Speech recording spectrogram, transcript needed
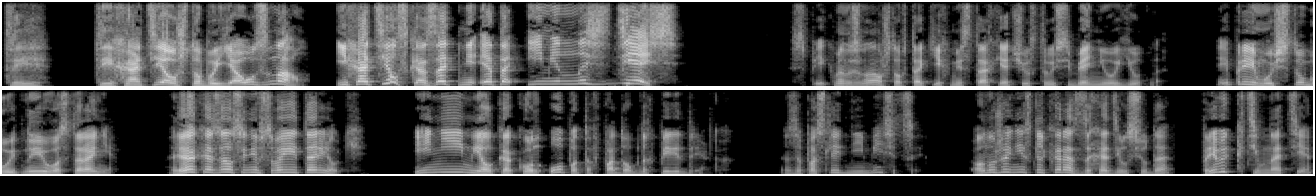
«Ты... ты хотел, чтобы я узнал, и хотел сказать мне это именно здесь!» Спикмен знал, что в таких местах я чувствую себя неуютно, и преимущество будет на его стороне. Я оказался не в своей тарелке и не имел, как он, опыта в подобных передрягах. За последние месяцы он уже несколько раз заходил сюда, привык к темноте,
